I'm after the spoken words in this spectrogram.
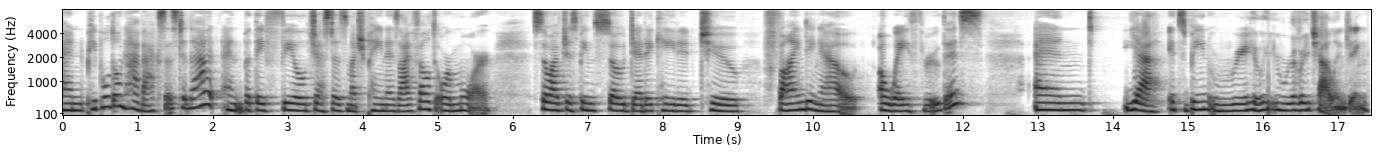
And people don't have access to that, and but they feel just as much pain as I felt or more. So I've just been so dedicated to finding out a way through this. And yeah, it's been really, really challenging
